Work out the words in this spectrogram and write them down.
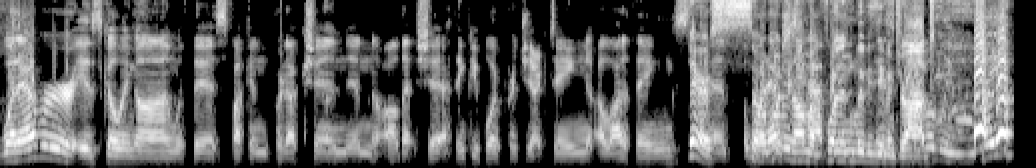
whatever is going on with this fucking production and all that shit, I think people are projecting a lot of things. There's so much drama before this movie's even dropped. Probably way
